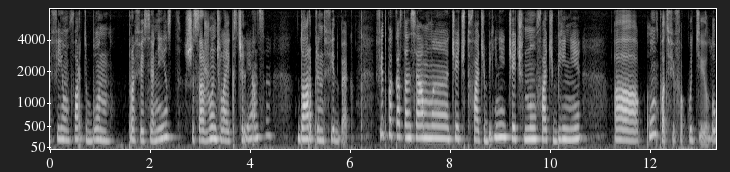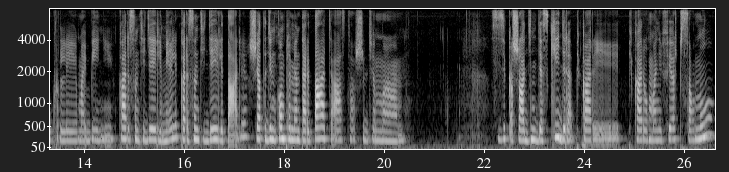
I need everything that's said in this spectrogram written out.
fii un foarte bun profesionist și să ajungi la excelență doar prin feedback. Feedback asta înseamnă ceea ce tu faci bine, ceea ce nu faci bine, uh, cum pot fi făcute lucrurile mai bine, care sunt ideile mele, care sunt ideile tale și atât din complementaritatea asta și din, uh, să zic așa, din deschiderea pe care, pe care o manifesti sau nu,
